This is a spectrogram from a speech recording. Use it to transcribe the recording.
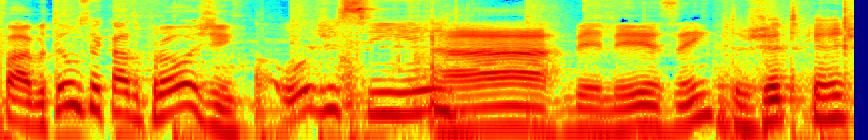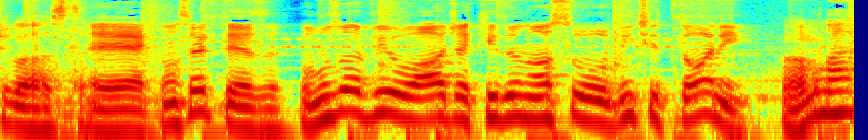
Fábio, tem um recado para hoje? Hoje sim, hein? Ah, beleza, hein? Do jeito que a gente gosta. É, com certeza. Vamos ouvir o áudio aqui do nosso ouvinte Tony. Vamos lá.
